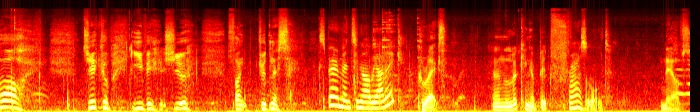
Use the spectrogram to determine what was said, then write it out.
Oh, Jacob, Evie, it's you. Thank goodness. Experimenting, are we, Alec? Correct. And looking a bit frazzled. Nerves.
